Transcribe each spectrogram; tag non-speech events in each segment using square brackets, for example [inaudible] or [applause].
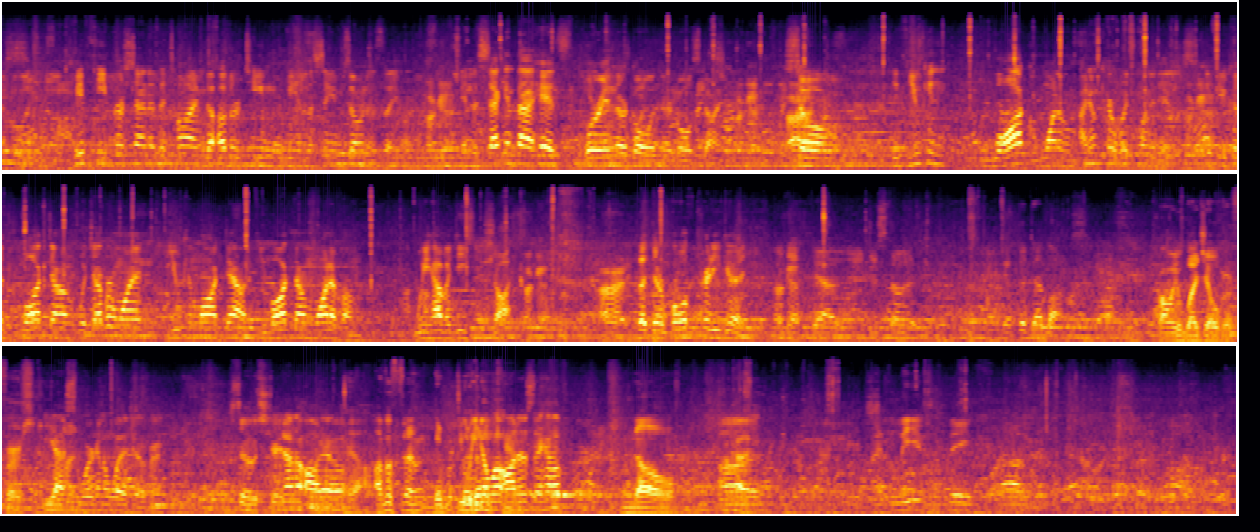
50% of the time the other team will be in the same zone as they are. Okay. And the second that hits, we're in their goal and their goal's done. Okay. So if you can lock one of them, I don't care which one it is. If you could lock down whichever one you can lock down, if you lock down one of them, we have a decent shot. Okay. All right. But they're both pretty good. Okay. Yeah, you just gotta get the deadlocks. Probably wedge over first. Yes, we're gonna wedge over. So straight out of auto. Yeah. I have a feeling. they're- Do they're we know what camp. autos they have? No. Uh, I believe they. Uh,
